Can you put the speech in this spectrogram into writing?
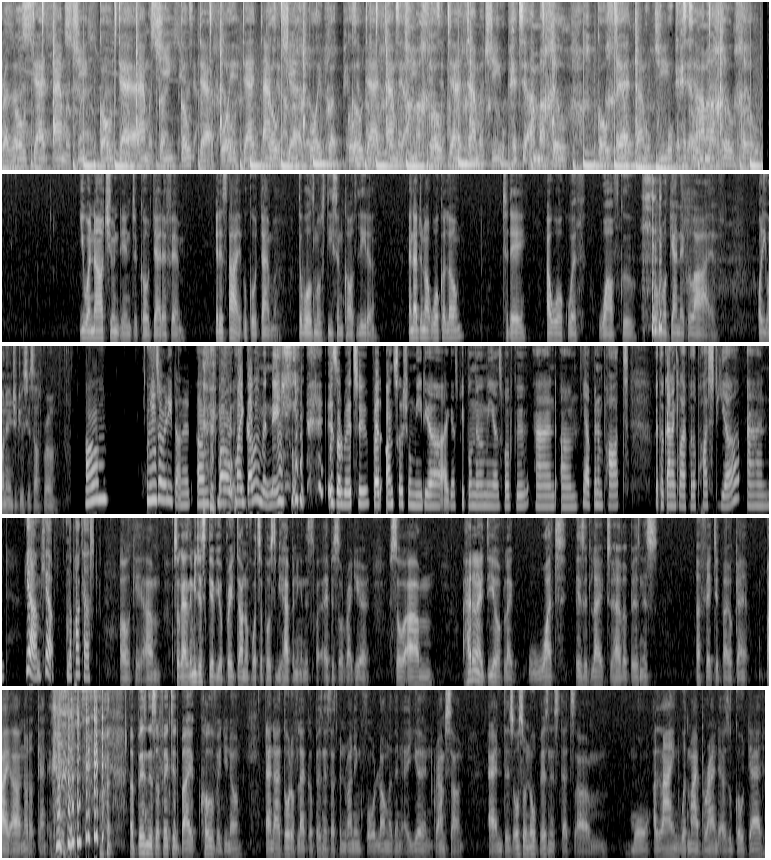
brother. Go dad, I'm a G. Go dad, I'm a G. Go dad, boy. Dad, I'm a dad, boy. Go, go dad, I'm a G. Go dad, I'm a G. Uphethe amachil. Go dad, I'm a G. Uphethe amachil. You are now tuned in to Go Dad FM. It is I, Ugo Dama, the world's most decent cult leader. And I do not walk alone. Today, I walk with Wavgu from Organic Live. Or do you want to introduce yourself, bro? Um, I mean, he's already done it. Um, well, my government name is Olwetu, but on social media, I guess people know me as Wavgu. And um, yeah, I've been in part with Organic Life for the past year, and yeah, I'm here on the podcast. Okay. Um. So, guys, let me just give you a breakdown of what's supposed to be happening in this uh, episode right here. So, um, I had an idea of like what is it like to have a business affected by organic by uh not organic a business affected by covid you know and i thought of like a business that's been running for longer than a year in grahamstown and there's also no business that's um more aligned with my brand as a go dad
